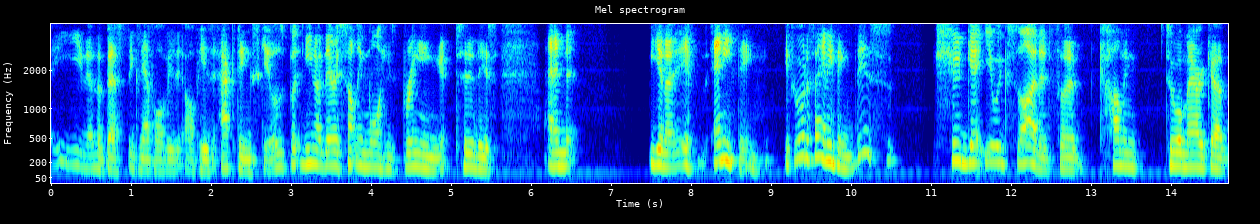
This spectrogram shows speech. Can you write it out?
you know the best example of his of his acting skills, but you know there is something more he's bringing to this, and you know if anything, if you were to say anything, this should get you excited for coming to America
